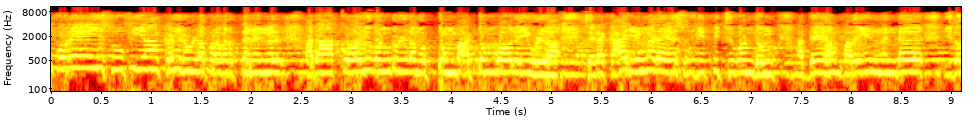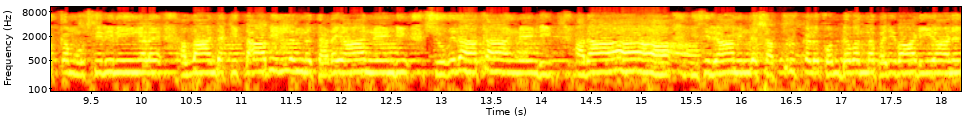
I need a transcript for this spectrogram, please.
കുറെ സൂഫിയാക്കളിലുള്ള പ്രവർത്തനങ്ങൾ. അതാ കോലുകൊണ്ടുള്ള മുട്ടും പാട്ടും പോലെയുള്ള ചില കാര്യങ്ങളെ സൂചിപ്പിച്ചുകൊണ്ടും അദ്ദേഹം പറയുന്നുണ്ട് ഇതൊക്കെ മുസ്ലിമീങ്ങളെ അള്ളാന്റെ കിതാബിൽ നിന്ന് തടയാൻ വേണ്ടി ശുഗിലാക്കാൻ വേണ്ടി അതാ ഇസ്ലാമിന്റെ ശത്രുക്കൾ കൊണ്ടുവന്ന പരിപാടിയാണ്.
